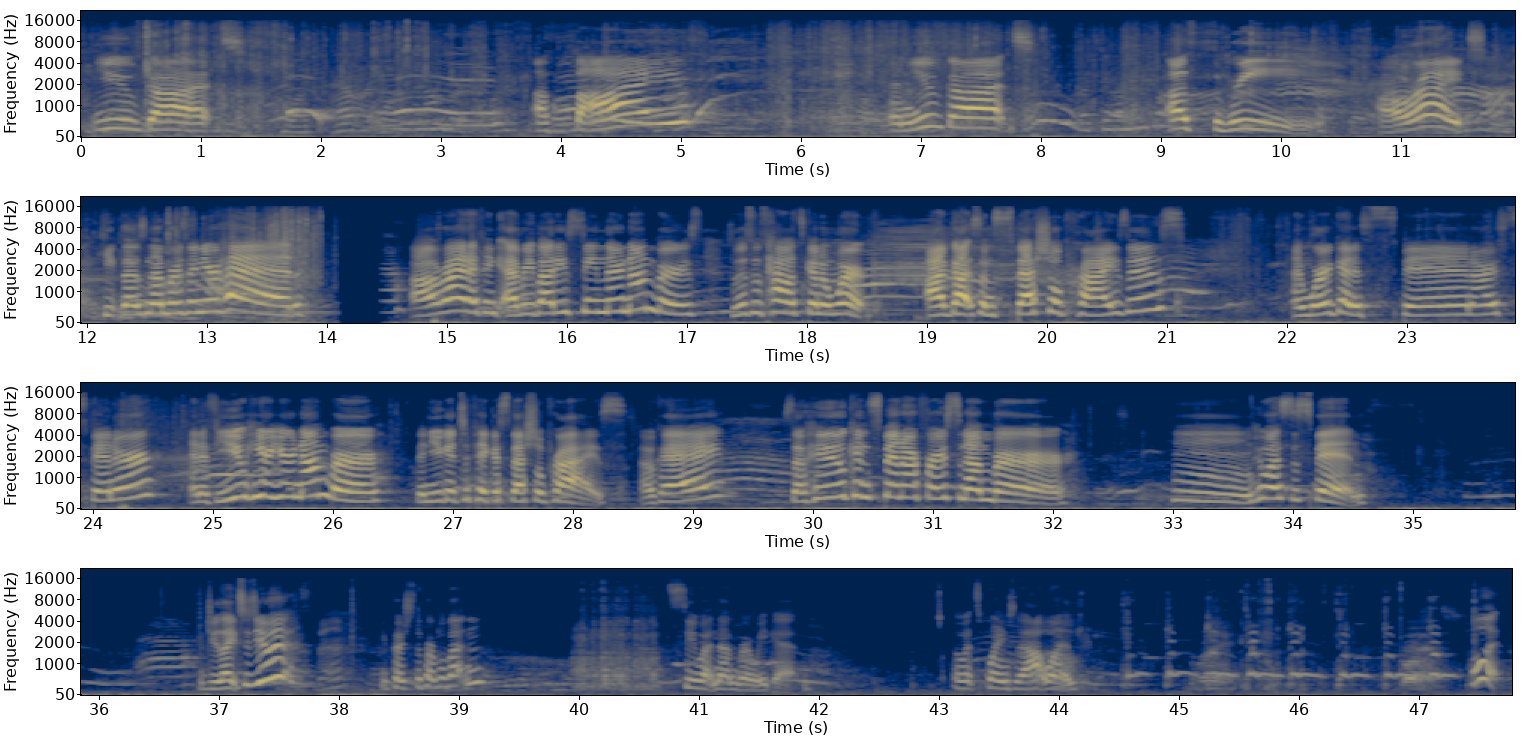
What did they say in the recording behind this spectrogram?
You've got a five. And you've got a three. All right. Keep those numbers in your head. All right, I think everybody's seen their numbers. So this is how it's gonna work. I've got some special prizes, and we're gonna spin our spinner. And if you hear your number, then you get to pick a special prize, okay? So who can spin our first number? Hmm, who wants to spin? Would you like to do it? You push the purple button? Let's see what number we get. Oh, it's pointing to that one. Pull it.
